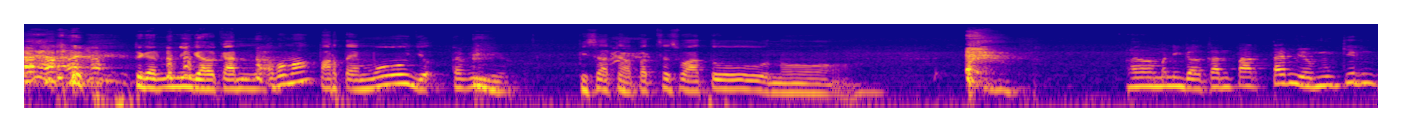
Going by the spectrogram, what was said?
dengan meninggalkan apa mau partemu yuk Tapi ya, bisa dapat sesuatu no. Eh, meninggalkan part time ya mungkin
